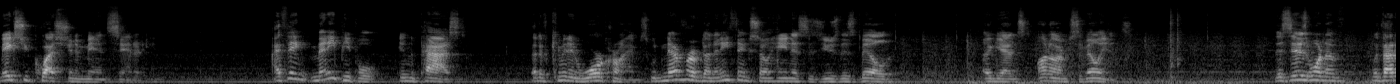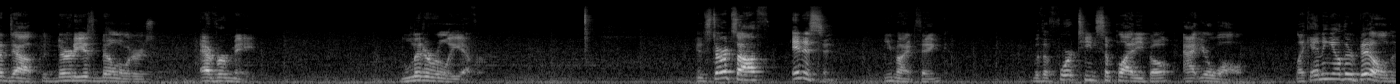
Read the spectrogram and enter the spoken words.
makes you question a man's sanity. I think many people in the past that have committed war crimes would never have done anything so heinous as use this build against unarmed civilians. This is one of, without a doubt, the dirtiest build orders ever made. Literally ever. It starts off innocent, you might think, with a 14 supply depot at your wall. Like any other build,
